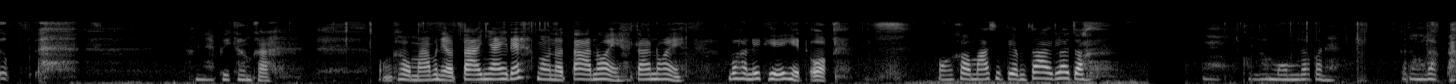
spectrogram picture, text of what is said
อึบนี่พี่คำค่ะ ของเข้ามาบันเดียวตาใหญ่เด้มันเอาตาหน้อย ตาหน้อยว่าทันได้เทเห็ดออก ของเข้ามาสิเตรียมใต้แล้วจ้ะคนละมุมแล้วปะเนี่ยก็ต้องรักคุณ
